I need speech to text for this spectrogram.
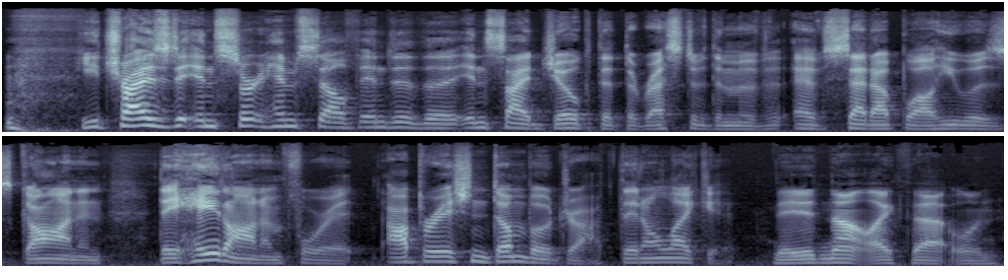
he tries to insert himself into the inside joke that the rest of them have, have set up while he was gone, and they hate on him for it. Operation Dumbo Drop. They don't like it. They did not like that one.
